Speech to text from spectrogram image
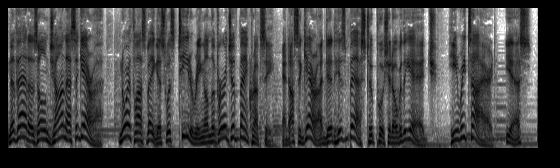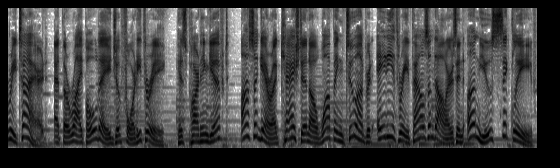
Nevada's own John Oceguera. North Las Vegas was teetering on the verge of bankruptcy, and Oceguera did his best to push it over the edge. He retired, yes, retired, at the ripe old age of 43. His parting gift? Oceguera cashed in a whopping $283,000 in unused sick leave.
